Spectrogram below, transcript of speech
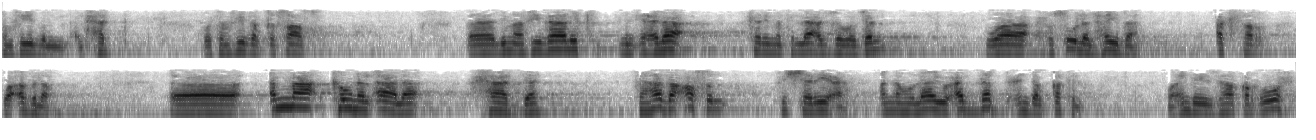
تنفيذ الحد وتنفيذ القصاص. آه، لما في ذلك من إعلاء كلمة الله عز وجل وحصول الهيبة أكثر وأبلغ. آه، أما كون الآلة حادة فهذا أصل في الشريعة أنه لا يعذب عند القتل وعند إزهاق الروح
